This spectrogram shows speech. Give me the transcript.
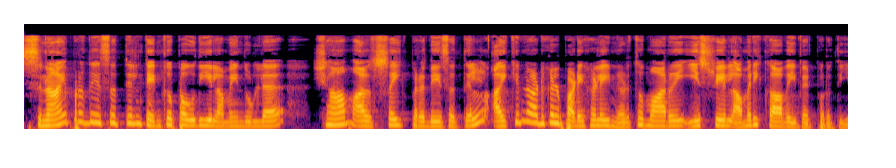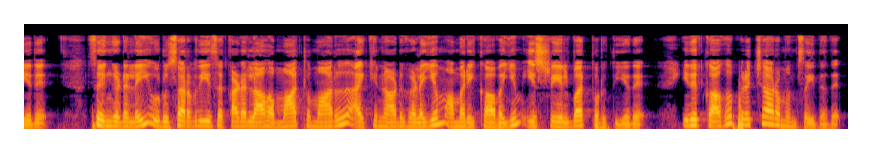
சினாய் பிரதேசத்தின் தெற்கு பகுதியில் அமைந்துள்ள ஷாம் அல் சைக் பிரதேசத்தில் ஐக்கிய நாடுகள் படைகளை நிறுத்துமாறு இஸ்ரேல் அமெரிக்காவை வற்புறுத்தியது. செங்கடலை ஒரு சர்வதேச கடலாக மாற்றுமாறு ஐக்கிய நாடுகளையும் அமெரிக்காவையும் இஸ்ரேல் வற்புறுத்தியது. இதற்காக பிரச்சாரமும் செய்தது.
